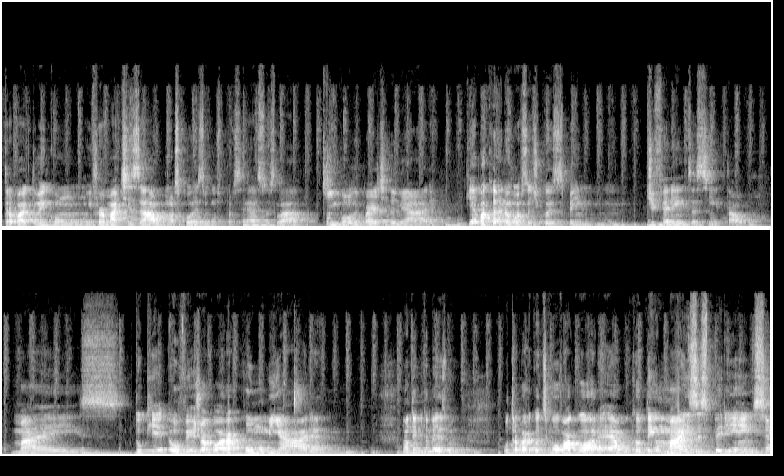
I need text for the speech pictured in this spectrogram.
trabalho também com informatizar algumas coisas, alguns processos lá, que envolvem parte da minha área, que é bacana, eu gosto de coisas bem diferentes assim e tal. Mas do que eu vejo agora como minha área, não tem muito mesmo. O trabalho que eu desenvolvo agora é algo que eu tenho mais experiência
